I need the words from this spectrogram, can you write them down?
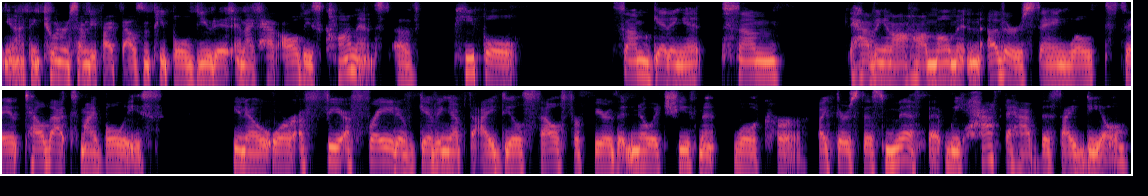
you know, I think 275,000 people viewed it. And I've had all these comments of people, some getting it, some having an aha moment, and others saying, well, say, tell that to my bullies, you know, or a fear, afraid of giving up the ideal self for fear that no achievement will occur. Like there's this myth that we have to have this ideal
